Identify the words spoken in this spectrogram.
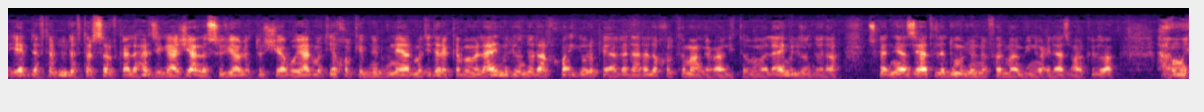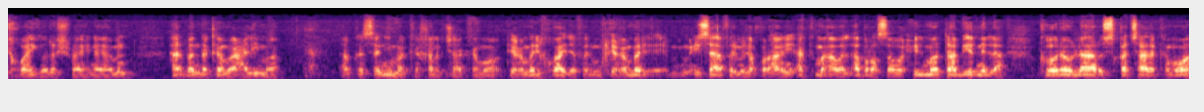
یەک دەفتەر دوو دەفتەر سەرکە لە هەر جگاژیان لە سووریا لە تورکیا بۆ یارمەتی خەڵکی بنێ بنە یارمەتی دەرەکە بە مەلای میلیۆن دلار خخوای گەورە پێ ئاگادارە لەو خەڵکەمان گەڕاندیتەوە بە مەلای میلیۆن دلار. چکە دنیا زیات لە دو میلیۆن نەفەرمان بین و عیلازمان کردووە. هەمووی خخوای گەورە شوهێنایە من هەر بەندەکەمە علیمە ئەو کەسەنیمە کە خەڵک چاکەمەوە. پێغمبەری خوای دەفەرمی پێغمبەر عیسا فەرمی لە قورآانی ئەکمە ئەوە ئەبرەسەوە حیلمە تا بیرن لە کۆرە و لار و سقە چاکەمەوە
